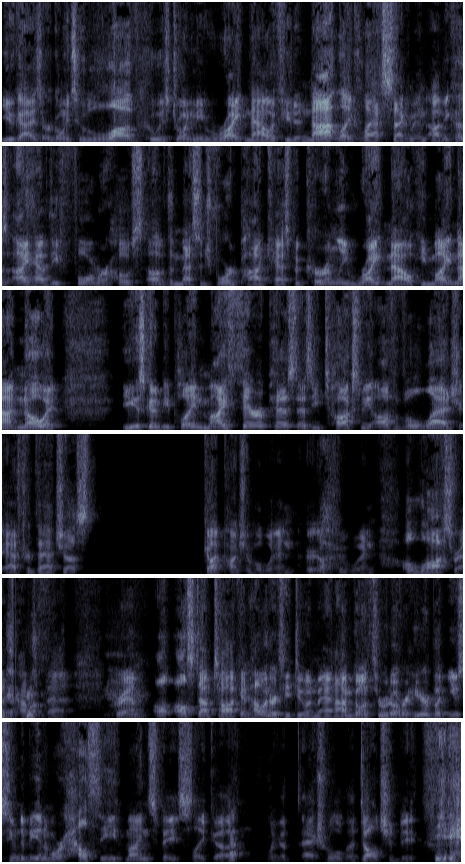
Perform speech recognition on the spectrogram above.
You guys are going to love who is joining me right now if you did not like last segment, uh, because I have the former host of the Message Board podcast, but currently, right now, he might not know it. He is going to be playing my therapist as he talks me off of a ledge after that just gut punch of a win or uh, win a loss rather. How about that, Graham? I'll, I'll, stop talking. How on earth are you doing, man? I'm going through it over here, but you seem to be in a more healthy mind space, like uh, uh like an actual adult should be. Yeah,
